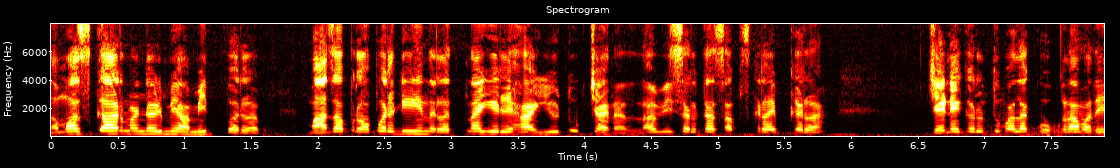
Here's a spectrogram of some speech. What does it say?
नमस्कार मंडळ मी अमित परब. माझा प्रॉपर्टी इन रत्नागिरी हा यूट्यूब चॅनल न विसरता सबस्क्राईब करा. जेणेकरून तुम्हाला कोकणामध्ये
